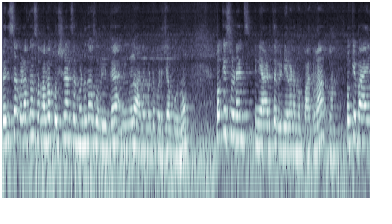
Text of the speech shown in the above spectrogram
பெருசாக விளக்கம் சொல்லாமல் கொஸ்டின் ஆன்சர் மட்டும் தான் சொல்லியிருக்கேன். நீங்களும் அதை மட்டும் படித்தா போதும். ஓகே ஸ்டூடெண்ட்ஸ் இனி அடுத்த வீடியோவில் நம்ம பார்க்கலாம். ஓகே பாய்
